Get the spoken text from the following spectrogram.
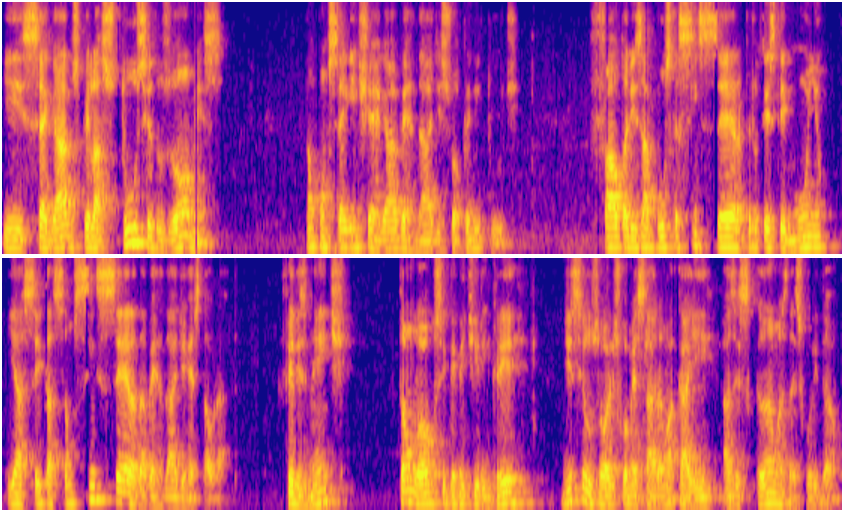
e cegados pela astúcia dos homens, não conseguem enxergar a verdade e sua plenitude. Falta-lhes a busca sincera pelo testemunho e a aceitação sincera da verdade restaurada. Felizmente, tão logo se permitirem crer, de seus olhos começarão a cair as escamas da escuridão.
